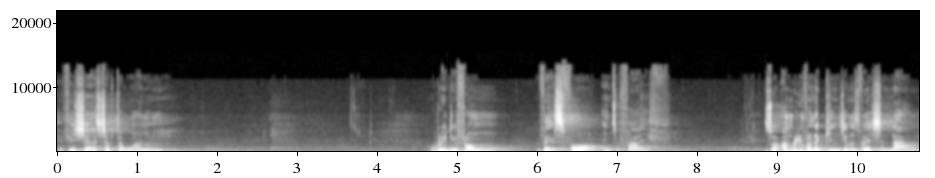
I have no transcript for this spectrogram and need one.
Ephesians chapter 1. Reading from verse 4 into 5. So I'm reading from the King James Version now.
